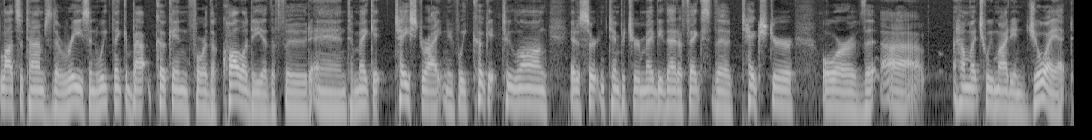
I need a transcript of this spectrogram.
lots of times the reason we think about cooking for the quality of the food and to make it taste right. And if we cook it too long at a certain temperature, maybe that affects the texture or the uh, how much we might enjoy it.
